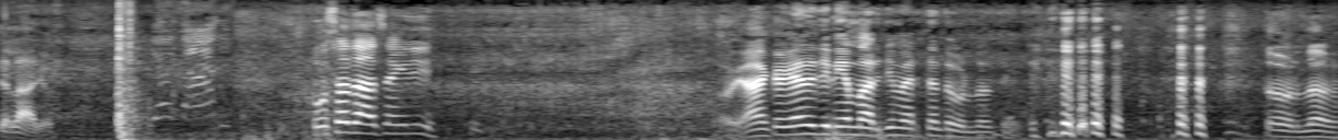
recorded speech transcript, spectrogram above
ਚਲਾ ਜਾਓ। ਖੋਸਾ ਦਾਸ ਸਿੰਘ ਜੀ। ਓਏ ਅੰਕਲ ਕਹਿੰਦੇ ਜਿੰਨੀਆਂ ਮਰਜ਼ੀ ਮਿਰਚਾਂ ਤੋੜ ਲਓ ਤੇ। ਤੋੜ।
